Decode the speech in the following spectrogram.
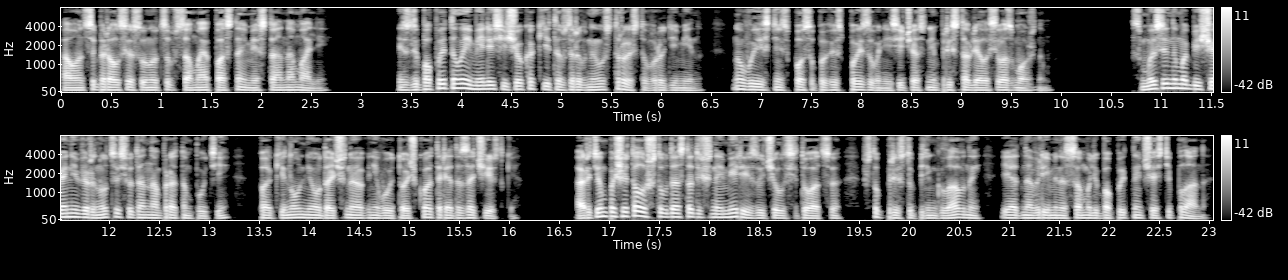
а он собирался сунуться в самое опасное место аномалии. Из любопытного имелись еще какие-то взрывные устройства вроде мин, но выяснить способ их использования сейчас не представлялось возможным. С мысленным обещанием вернуться сюда на обратном пути покинул неудачную огневую точку отряда зачистки. Артём посчитал, что в достаточной мере изучил ситуацию, чтобы приступить к главной и одновременно самой любопытной части плана.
